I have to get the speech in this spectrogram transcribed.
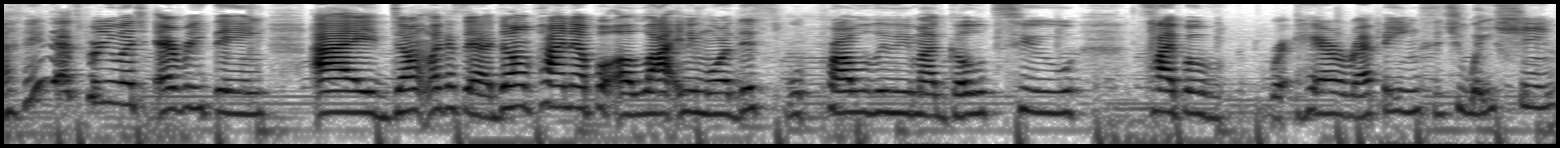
i think that's pretty much everything. I don't like i said i don't pineapple a lot anymore. This will probably be my go-to type of hair wrapping situation.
